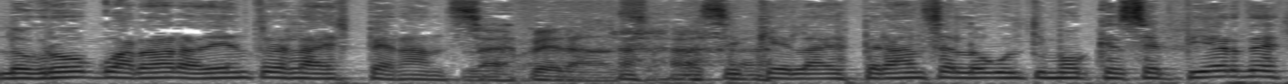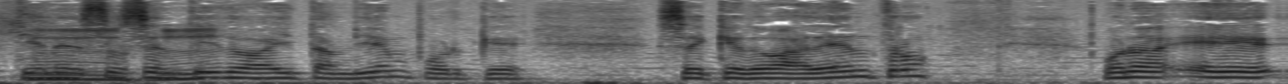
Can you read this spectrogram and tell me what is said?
logró guardar adentro es la esperanza. La esperanza. Así que la esperanza es lo último que se pierde, tiene su sentido ahí también porque se quedó adentro. Bueno, eh,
